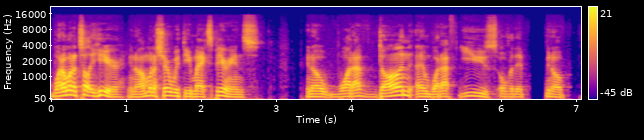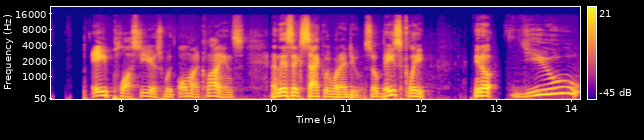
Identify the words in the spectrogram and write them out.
what I want to tell you here, you know, I'm going to share with you my experience, you know, what I've done and what I've used over the, you know, eight plus years with all my clients, and this is exactly what I do. So basically, you know, you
